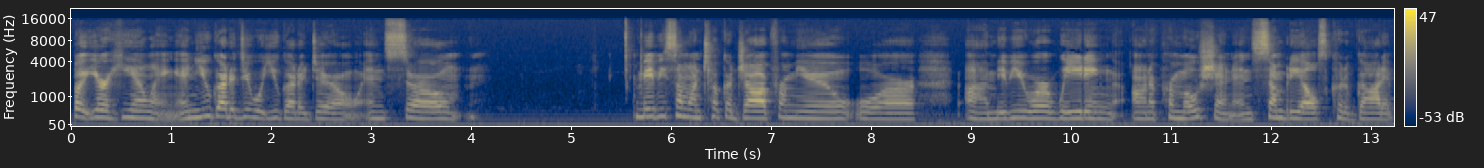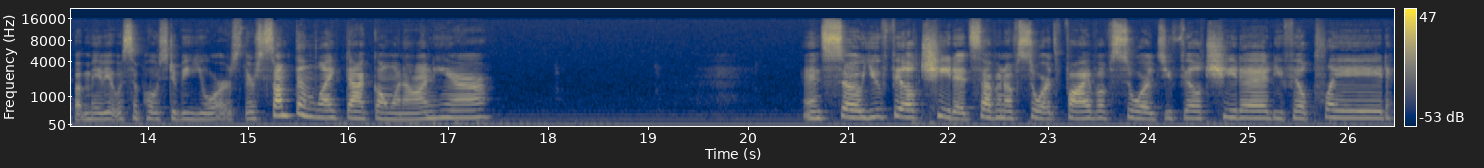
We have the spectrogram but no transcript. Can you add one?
but you're healing and you got to do what you got to do. And so maybe someone took a job from you or um, maybe you were waiting on a promotion and somebody else could have got it, but maybe it was supposed to be yours. There's something like that going on here. And so you feel cheated. Seven of Swords, Five of Swords. You feel cheated. You feel played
